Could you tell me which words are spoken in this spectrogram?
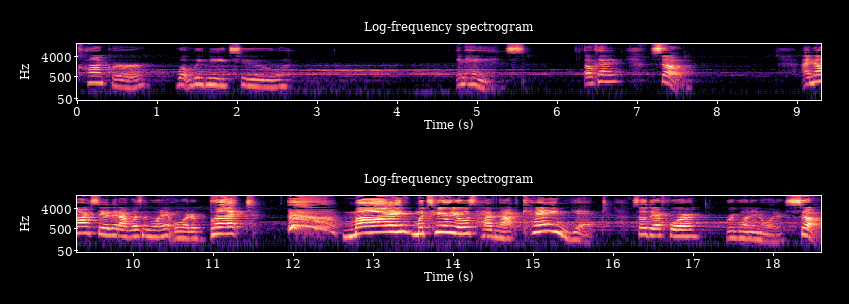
conquer what we need to enhance. Okay? So, I know I said that I wasn't going in order, but my materials have not came yet. So therefore, we're going in order. So,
